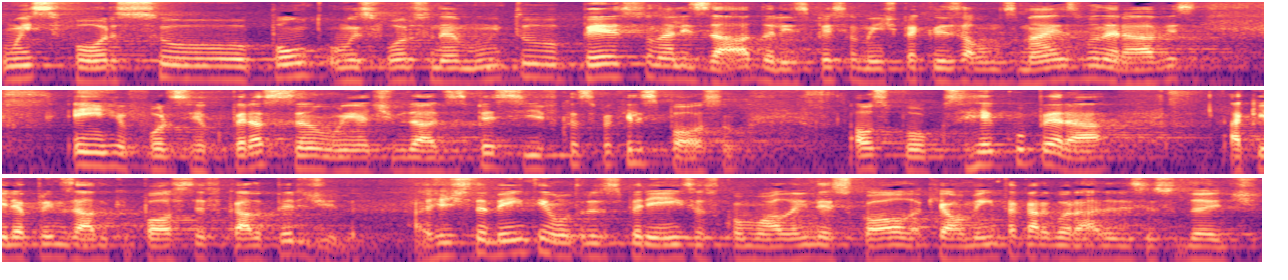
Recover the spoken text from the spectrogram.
um esforço, um esforço né, muito personalizado, ali, especialmente para aqueles alunos mais vulneráveis, em reforço e recuperação, em atividades específicas, para que eles possam, aos poucos, recuperar aquele aprendizado que possa ter ficado perdido. A gente também tem outras experiências, como além da escola, que aumenta a carga horária desse estudante,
